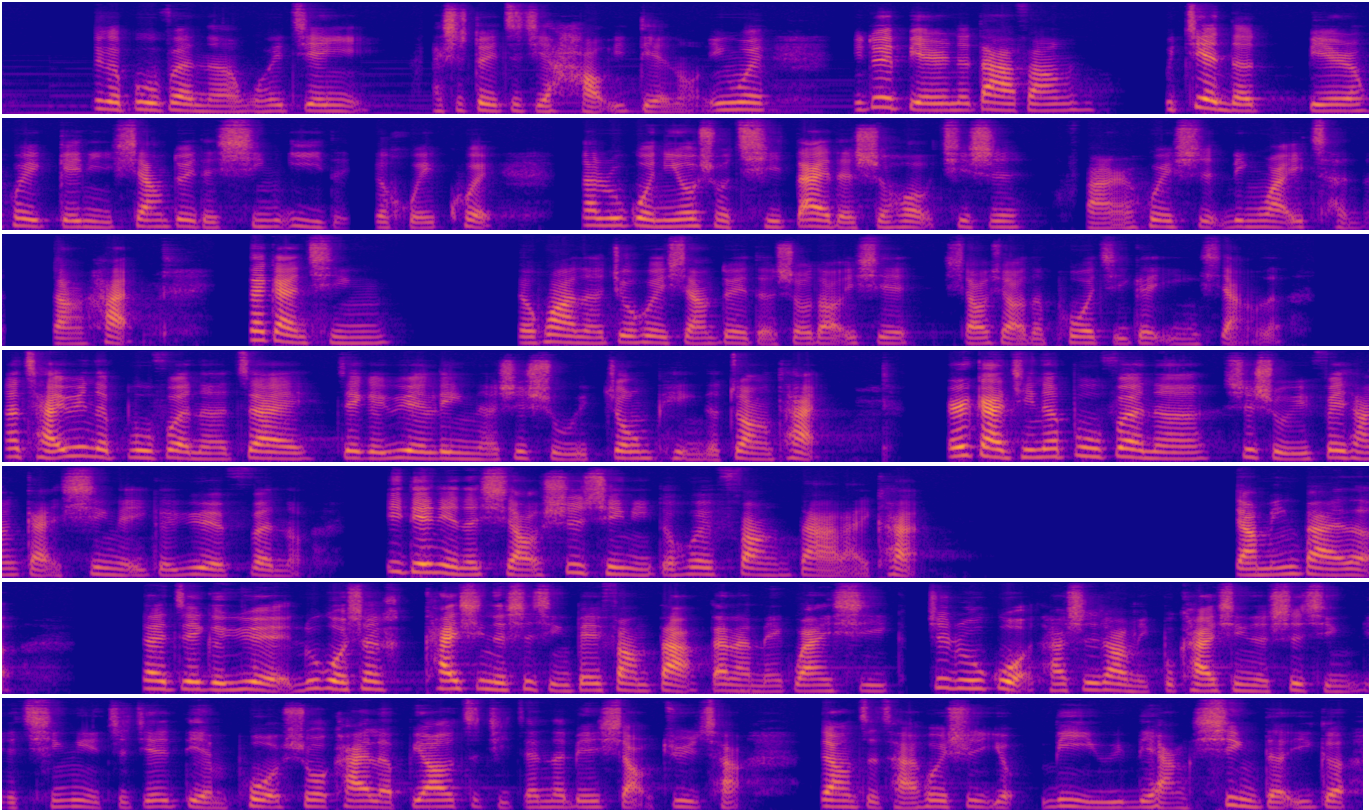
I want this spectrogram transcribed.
这个部分呢，我会建议还是对自己好一点哦，因为你对别人的大方，不见得别人会给你相对的心意的一个回馈。那如果你有所期待的时候，其实。反而会是另外一层的伤害。在感情的话呢，就会相对的受到一些小小的波及跟影响了。那财运的部分呢，在这个月令呢是属于中平的状态，而感情的部分呢是属于非常感性的一个月份哦，一点点的小事情你都会放大来看。讲明白了，在这个月，如果是开心的事情被放大，当然没关系；是如果它是让你不开心的事情，也请你直接点破说开了，不要自己在那边小剧场。这样子才会是有利于两性的一个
